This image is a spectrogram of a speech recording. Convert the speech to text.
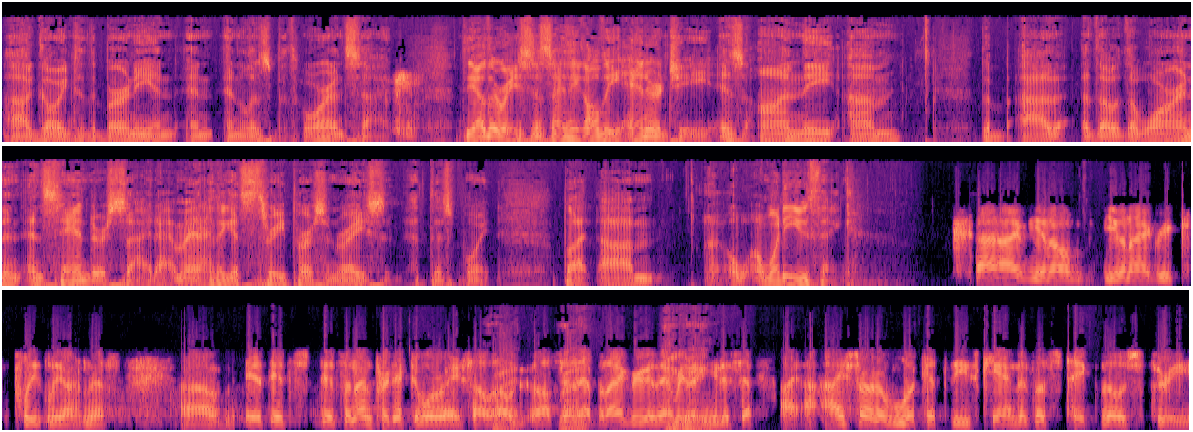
uh, going to the Bernie and, and, and, Elizabeth Warren side. The other reason is I think all the energy is on the um, the uh, the the Warren and, and, Sanders side. I mean, I think it's three person race at this point. But um, uh, what do you think? I, you know, you and I agree completely on this. Um, it, it's it's an unpredictable race. I'll, right. I'll, I'll say right. that, but I agree with everything agree. you just said. I, I sort of look at these candidates. Let's take those three,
